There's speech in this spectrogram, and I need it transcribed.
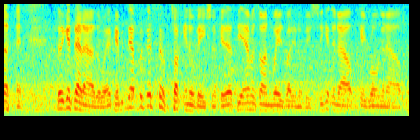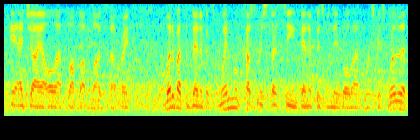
Okay. So get that out of the way. Okay, but, that, but let's talk innovation. Okay, that the Amazon way is about innovation. So you're getting it out. Okay, rolling it out. Okay, agile, all that blah blah blah stuff, right? What about the benefits? When will customers start seeing benefits when they roll out Workspace? What are the,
